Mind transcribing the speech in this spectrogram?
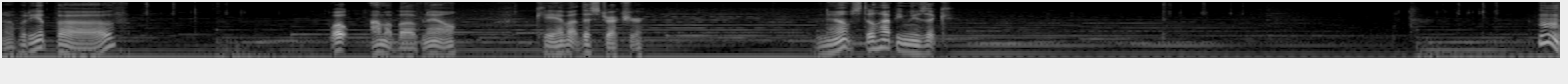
Nobody above. Whoa, I'm above now. Okay, how about this structure? No, still happy music. Hmm.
